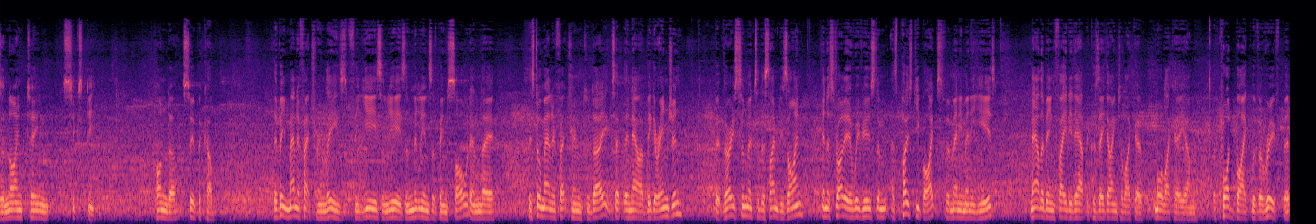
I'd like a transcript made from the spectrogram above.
is a 1960 Honda Super Cub. They've been manufacturing these for years and years, and millions have been sold, and they're they're still manufacturing today, except they're now a bigger engine, but very similar to the same design. In Australia, we've used them as postie bikes for many, many years. Now they're being faded out because they're going to like a more like a, um, a quad bike with a roof. But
